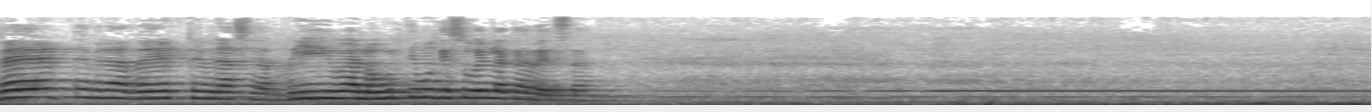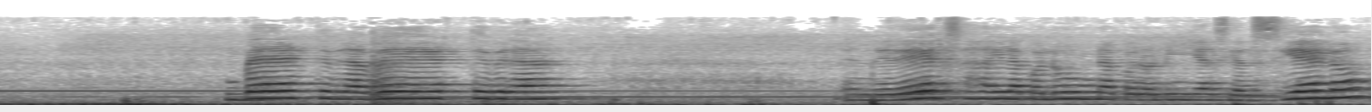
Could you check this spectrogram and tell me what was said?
vértebra, vértebra hacia arriba. Lo último que sube es la cabeza. Vértebra, vértebra. Enderezas ahí la columna, coronilla hacia el cielo.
